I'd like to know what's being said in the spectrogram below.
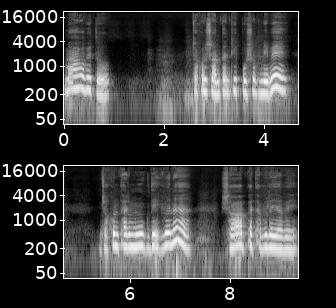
মা হবে তো। যখন সন্তানটি প্রসব নেবে, যখন তার মুখ দেখবে না, সব ব্যথা ভুলে যাবে।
